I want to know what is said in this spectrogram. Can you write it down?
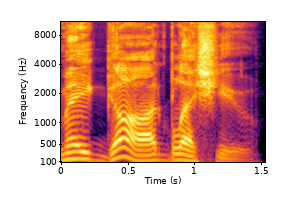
May God bless you.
